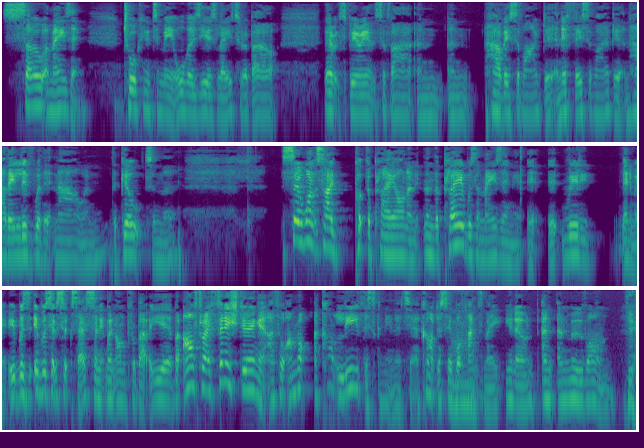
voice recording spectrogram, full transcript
so amazing, talking to me all those years later about their experience of that and and how they survived it, and if they survived it, and how they live with it now, and the guilt and the so once I put the play on and, and the play was amazing, it, it, it really anyway it was it was a success and it went on for about a year. But after I finished doing it, I thought I'm not I can't leave this community. I can't just say well mm. thanks mate, you know, and, and, and move on. Yeah.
